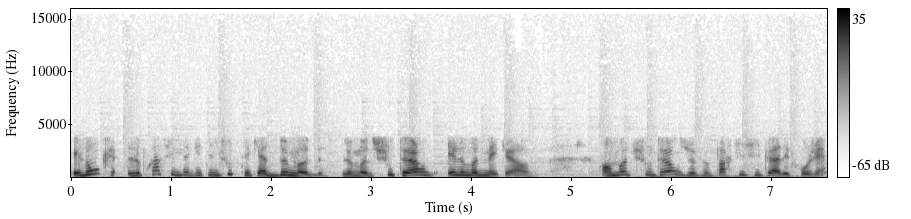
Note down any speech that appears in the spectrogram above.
Et donc, le principe de Get In Shoot, c'est qu'il y a deux modes. Le mode shooters et le mode makers. En mode shooters, je peux participer à des projets.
